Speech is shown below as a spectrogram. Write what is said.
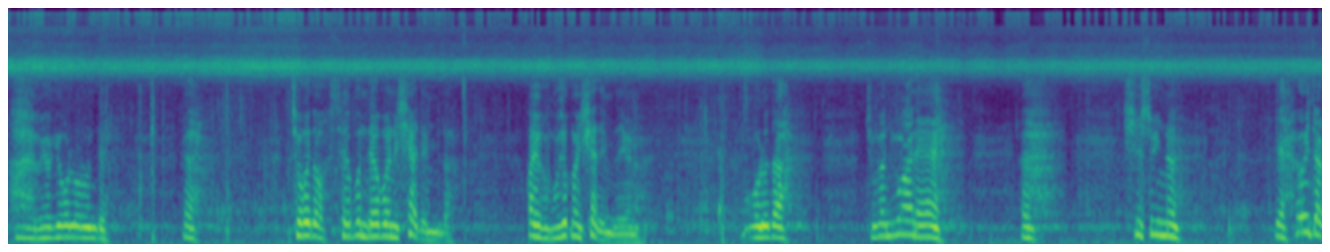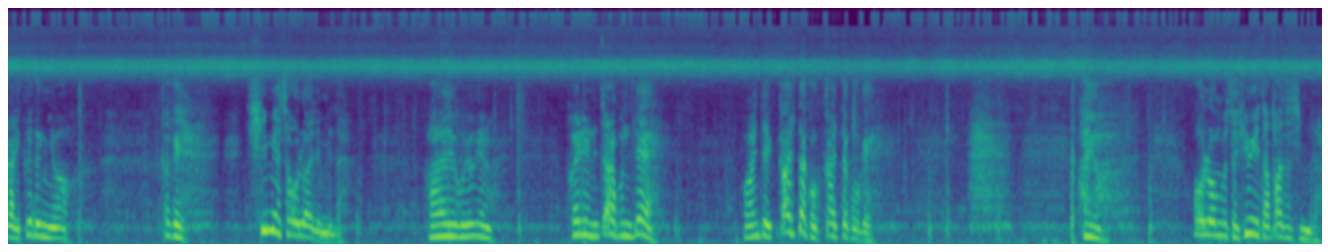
아유, 여기 올라오는데, 예, 적어도 세 번, 네 번은 쉬어야 됩니다. 아이고, 무조건 쉬어야 됩니다, 이거는. 오르다 중간중간에, 에, 쉴 수 있는, 예, 의자가 있거든요. 거기 쉬면서 올라야 됩니다. 아이고, 여기는 거리는 짧은데, 완전히 깔딱고, 깔딱고게. 아유, 올라오면서 힘이 다 빠졌습니다.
